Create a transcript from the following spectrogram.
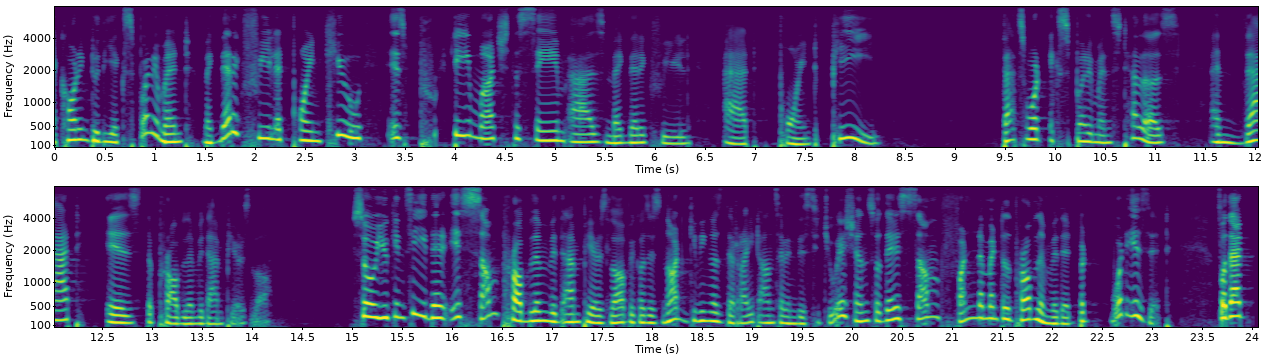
According to the experiment, magnetic field at point Q is pretty much the same as magnetic field at point P. That's what experiments tell us, and that is the problem with Ampere's law. So you can see there is some problem with Ampere's law because it's not giving us the right answer in this situation. So there is some fundamental problem with it, but what is it? For that,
